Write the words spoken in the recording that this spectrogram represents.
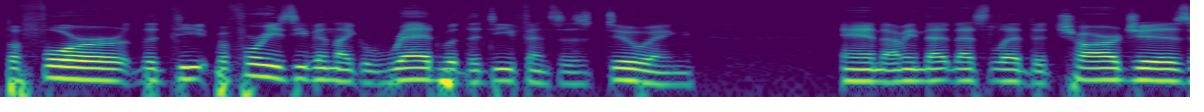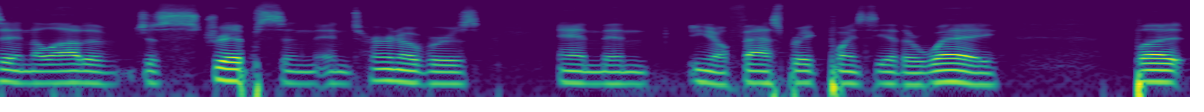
before the de- before he's even like read what the defense is doing and I mean that that's led to charges and a lot of just strips and, and turnovers, and then you know fast break points the other way. But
